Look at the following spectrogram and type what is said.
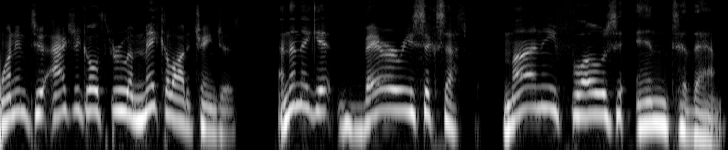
wanting to actually go through and make a lot of changes. And then they get very successful. Money flows into them.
